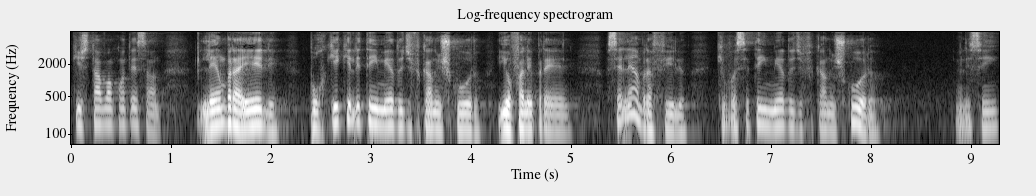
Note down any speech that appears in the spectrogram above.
que estavam acontecendo. Lembra ele por que, que ele tem medo de ficar no escuro? E eu falei para ele: Você lembra, filho, que você tem medo de ficar no escuro? Ele sim.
